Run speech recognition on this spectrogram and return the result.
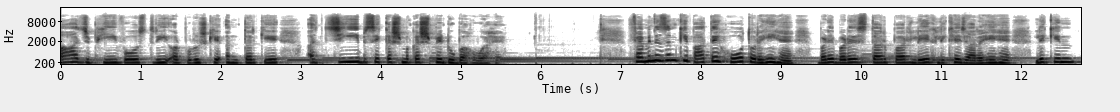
आज भी वो स्त्री और पुरुष के अंतर के अजीब से कश्मकश में डूबा हुआ है? फेमिनिज्म की बातें हो तो रही हैं बड़े बड़े स्तर पर लेख लिखे जा रहे हैं, लेकिन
